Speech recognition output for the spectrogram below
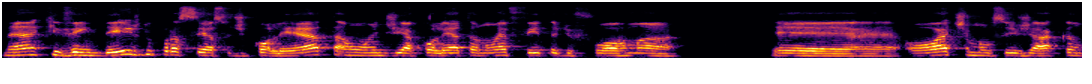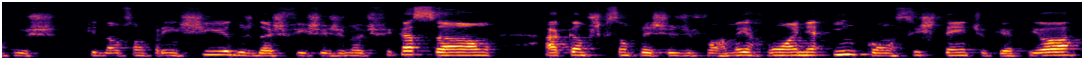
né, que vem desde o processo de coleta, onde a coleta não é feita de forma é, ótima, ou seja, há campos que não são preenchidos das fichas de notificação, há campos que são preenchidos de forma errônea, inconsistente, o que é pior,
